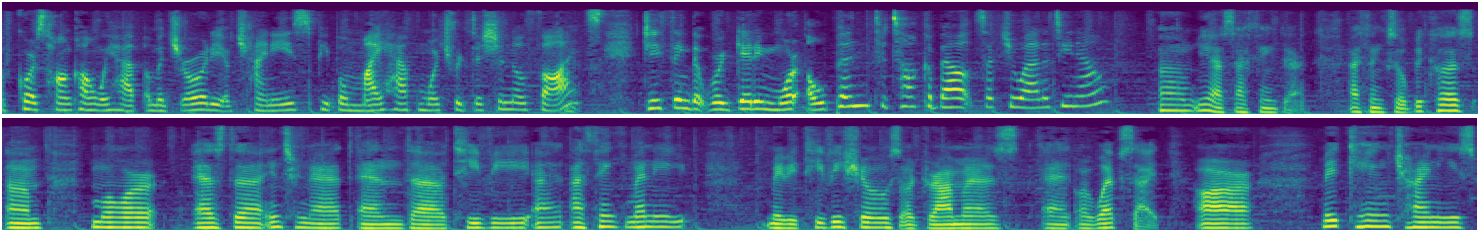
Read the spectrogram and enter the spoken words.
of course, Hong Kong, we have a majority of Chinese people might have more traditional thoughts. Do you think that we're getting more open to talk about sexuality now? Um, yes, I think that. I think so because um, more as the internet and the TV, I, I think many maybe TV shows or dramas and or website are making Chinese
